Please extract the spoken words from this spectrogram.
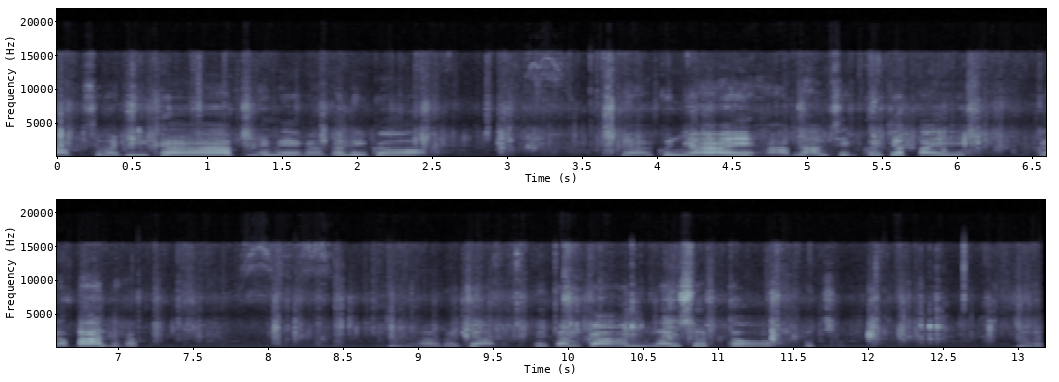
ครับสวัสดีครับแม่แม่ครับ วันนี้ก็จะคุณยายอาบน้ำเสร็จก็จะไป กลับบ้านนะครับคุณยาก็จะไปทำการไล่สดต่อเมื่อ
